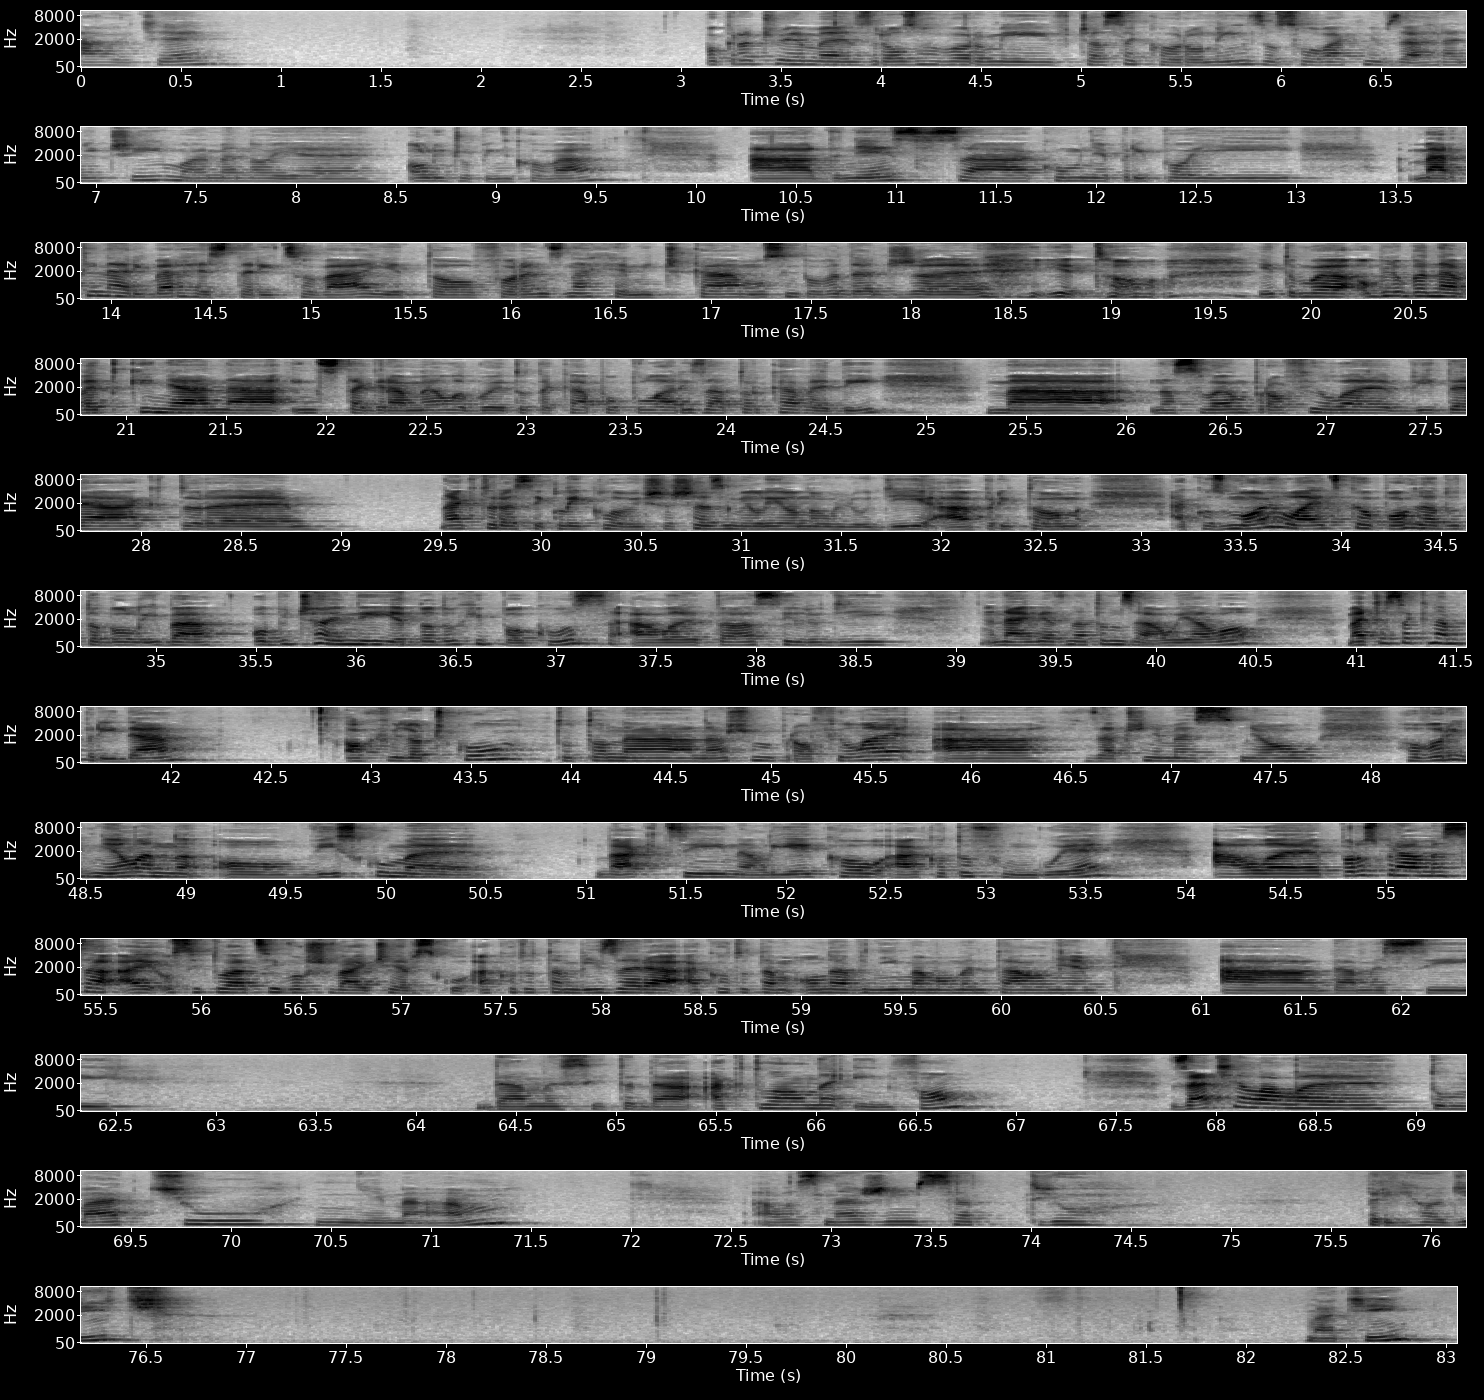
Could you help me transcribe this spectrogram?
Ahojte. Pokračujeme s rozhovormi v čase korony so Slovákmi v zahraničí. Moje meno je Oli Čupinková a dnes sa ku mne pripojí Martina Rybar-Hestericová. Je to forenzná chemička. Musím povedať, že je to, je to moja obľúbená vedkynia na Instagrame, lebo je to taká popularizátorka vedy. Má na svojom profile videá, ktoré na ktoré si kliklo vyše 6 miliónov ľudí a pritom ako z môjho laického pohľadu to bol iba obyčajný jednoduchý pokus, ale to asi ľudí najviac na tom zaujalo. Maťa sa k nám pridá o chvíľočku tuto na našom profile a začneme s ňou hovoriť nielen o výskume vakcín a liekov a ako to funguje, ale porozprávame sa aj o situácii vo Švajčiarsku, ako to tam vyzerá, ako to tam ona vníma momentálne a dáme si, dáme si teda aktuálne info. Zatiaľ ale tu Maťu nemám, ale snažím sa tu prihodiť. Mati?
